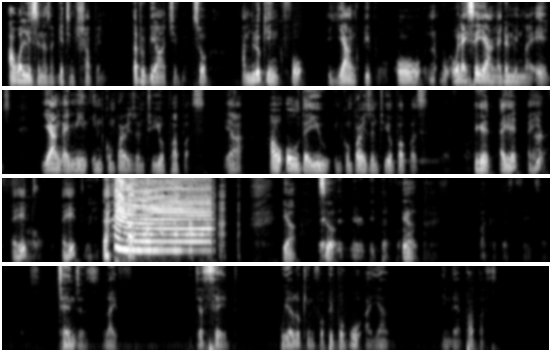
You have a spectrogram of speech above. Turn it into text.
our listeners are getting sharpened. That would be our achievement. So i'm looking for young people or when i say young i don't mean my age. Young i mean in comparison to your purpose yeah? How old are you in comparison to your purpose you get i get? I hit? I hit? I hit? yeah so let me repeat that for Yeah. Bakka just said something that changes life. He just said, We are looking for people who are young in their purpose.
